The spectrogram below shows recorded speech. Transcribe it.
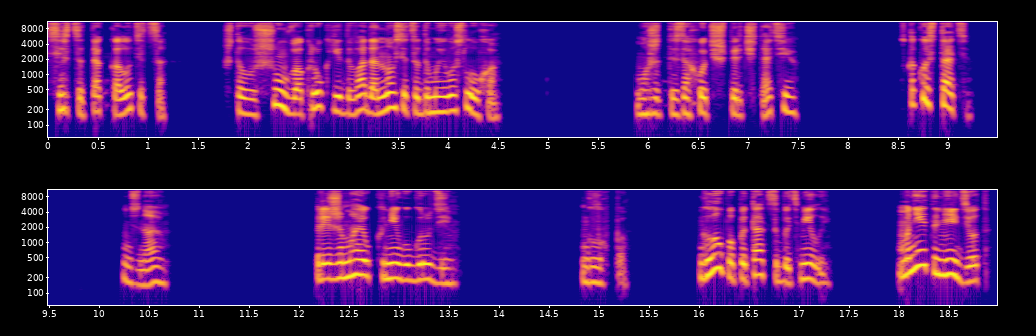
Сердце так колотится, что шум вокруг едва доносится до моего слуха. Может, ты захочешь перечитать ее? С какой стати? Не знаю. Прижимаю книгу к груди. Глупо. Глупо пытаться быть милой. Мне это не идет,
